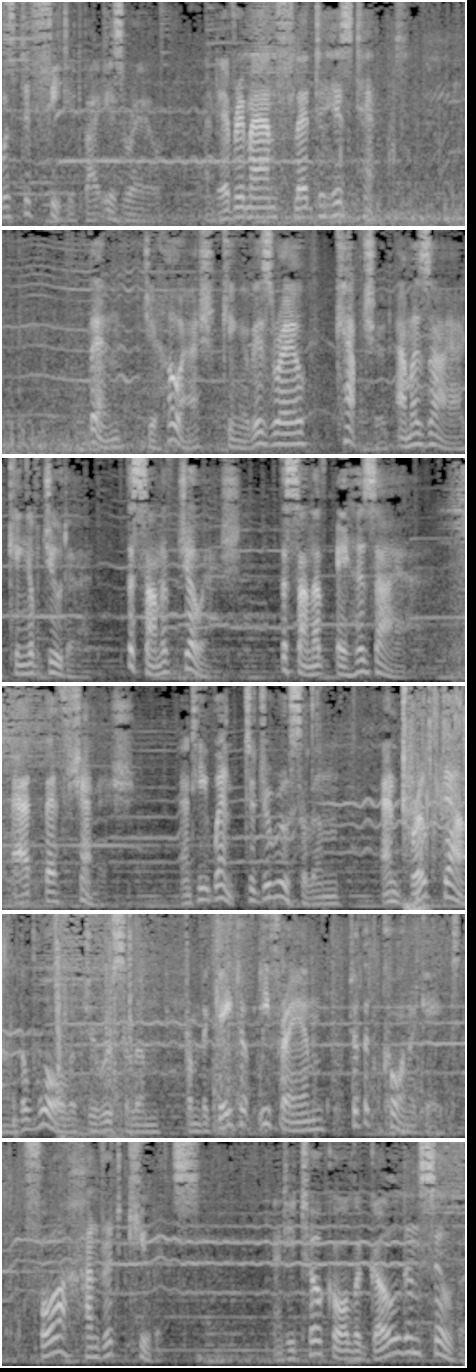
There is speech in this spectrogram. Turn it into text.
was defeated by Israel, and every man fled to his tent. Then Jehoash, king of Israel, captured Amaziah, king of Judah, the son of Joash, the son of Ahaziah, at Beth Shemesh, and he went to Jerusalem and broke down the wall of Jerusalem from the gate of Ephraim to the corner gate, four hundred cubits. And he took all the gold and silver,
